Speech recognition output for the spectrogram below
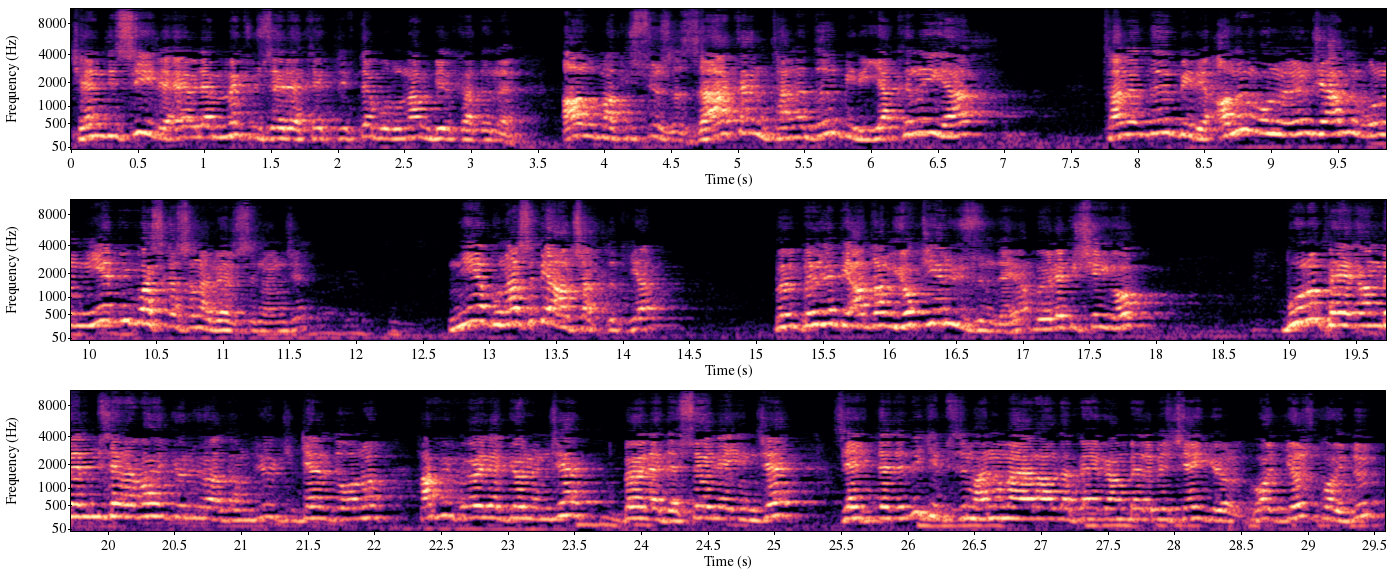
kendisiyle evlenmek üzere teklifte bulunan bir kadını almak istiyorsa zaten tanıdığı biri, yakını ya. Tanıdığı biri alır onu önce alır. Onu niye bir başkasına versin önce? Niye bu nasıl bir alçaklık ya? Böyle, bir adam yok yeryüzünde ya. Böyle bir şey yok. Bunu peygamberimize reva görüyor adam. Diyor ki geldi onu hafif öyle görünce böyle de söyleyince Zeyd de dedi ki bizim hanıma herhalde peygamberimiz şey gör, göz koydu.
